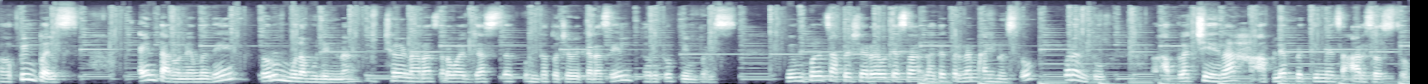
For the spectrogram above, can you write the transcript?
पिंपल्स ऐन तारुण्यामध्ये तरुण मुला मुलींना छळणारा सर्वात जास्त कोणता त्वचाविकार असेल तर तो पिंपल्स. पिंपल्स आपल्या शरीरावर त्याचा घातक परिणाम काही नसतो परंतु आपला चेहरा हा आपल्या प्रतिमेचा आरसा असतो.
